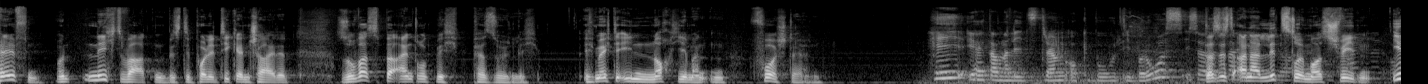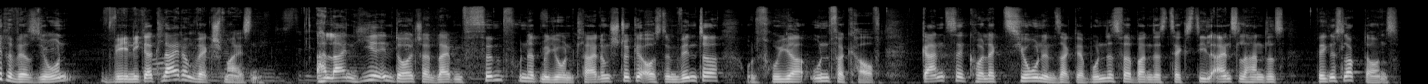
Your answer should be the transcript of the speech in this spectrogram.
helfen und nicht warten, bis die Politik entscheidet. Sowas beeindruckt mich persönlich. Ich möchte Ihnen noch jemanden vorstellen. Hej, jag heter Anna Lidström och bor i Borås. I Das ist. Anna Lidström aus Schweden. Ihre Version, weniger Kleidung wegschmeißen. Allein hier in Deutschland bleiben 500 Millionen Kleidungsstücke aus dem Winter und Frühjahr unverkauft. Ganze Kollektionen, sagt der Bundesverband des Textileinzelhandels, wegen des Lockdowns.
